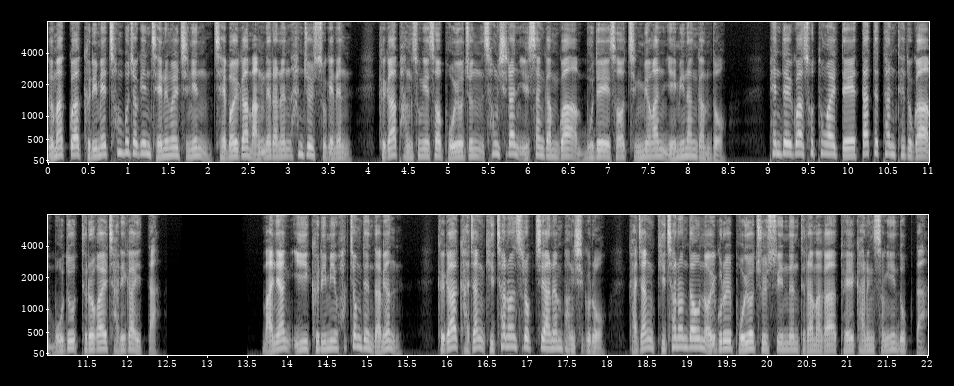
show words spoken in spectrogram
음악과 그림의 천부적인 재능을 지닌 재벌가 막내라는 한 줄 속에는 그가 방송에서 보여준 성실한 일상감과 무대에서 증명한 예민한 감도, 팬들과 소통할 때의 따뜻한 태도가 모두 들어갈 자리가 있다. 만약 이 그림이 확정된다면 그가 가장 기찬원스럽지 않은 방식으로 가장 기찬원다운 얼굴을 보여줄 수 있는 드라마가 될 가능성이 높다.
